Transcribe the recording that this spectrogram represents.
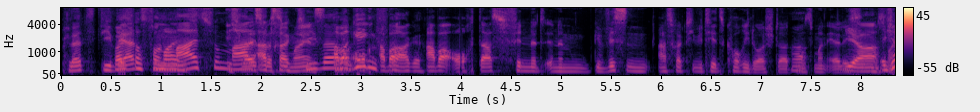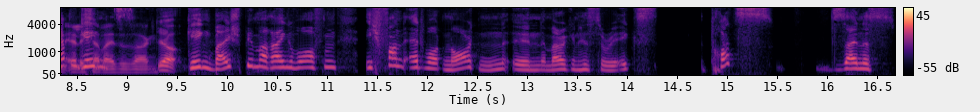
plötzlich, die Mhm. weiß, werden von meinst. Mal zu Mal weiß, attraktiver. Aber auch- Gegenfrage. Aber, aber auch das findet in einem gewissen Attraktivitätskorridor statt, muss man ehrlich, Ja. muss Ich man ehrlicherweise sagen. ja. Gegen Beispiel mal reingeworfen. Ich fand Edward Norton in American History X trotz seines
